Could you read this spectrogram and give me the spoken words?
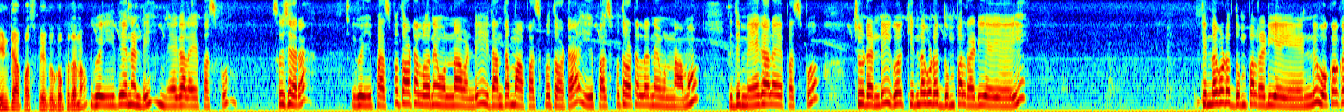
ఏంటి ఆ పసుపు యొక్క గొప్పతనం? ఇగో ఇదేనండి మేఘాలయ పసుపు. చూసారా ఇగో ఈ పసుపు తోటలోనే ఉన్నామండి. ఇదంతా మా పసుపు తోట. ఈ పసుపు తోటలోనే ఉన్నాము. ఇది మేఘాలయ పసుపు. చూడండి ఇగో కింద కూడా దుంపలు రెడీ అయ్యాయి. కింద కూడా దుంపలు రెడీ అయ్యాయండి ఒక్కొక్క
